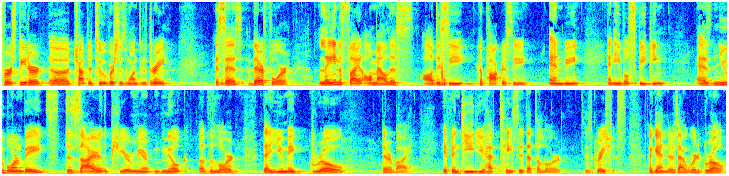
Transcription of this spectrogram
1 Peter uh, chapter 2, verses 1 through 3, it says, Therefore, laying aside all malice, all deceit, hypocrisy, envy, and evil speaking, as newborn babes, desire the pure milk of the Lord, that you may grow thereby if indeed you have tasted that the Lord is gracious. Again, there's that word grow,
